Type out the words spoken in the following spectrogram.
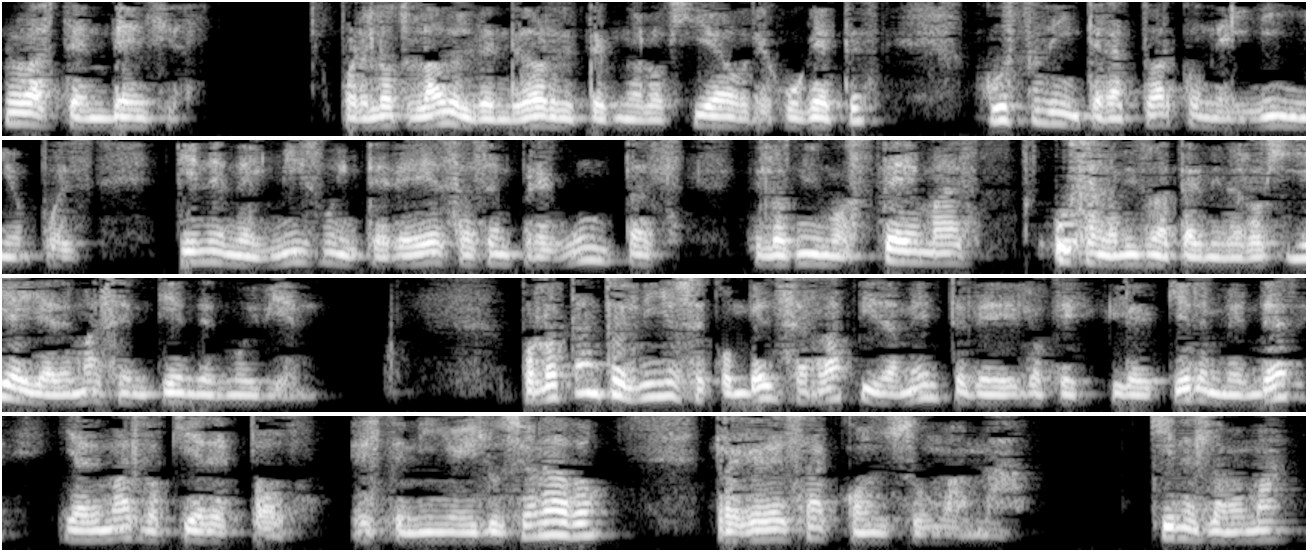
nuevas tendencias. Por el otro lado, el vendedor de tecnología o de juguetes gusta de interactuar con el niño, pues tienen el mismo interés, hacen preguntas de los mismos temas, usan la misma terminología y además se entienden muy bien. Por lo tanto, el niño se convence rápidamente de lo que le quieren vender y además lo quiere todo. Este niño ilusionado regresa con su mamá. ¿Quién es la mamá?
